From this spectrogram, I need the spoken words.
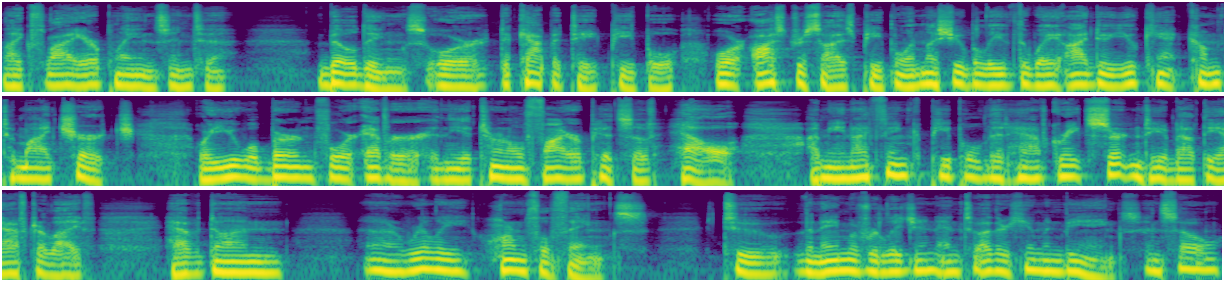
like fly airplanes into buildings or decapitate people or ostracize people unless you believe the way I do. You can't come to my church or you will burn forever in the eternal fire pits of hell. I mean, I think people that have great certainty about the afterlife have done uh, really harmful things to the name of religion and to other human beings. And so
